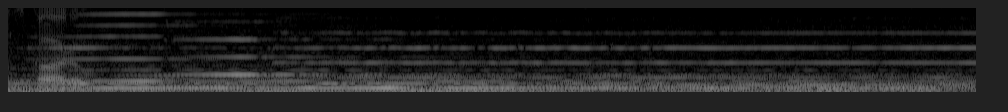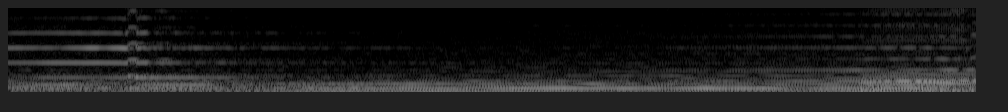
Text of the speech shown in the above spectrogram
Askar tu. Oh.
